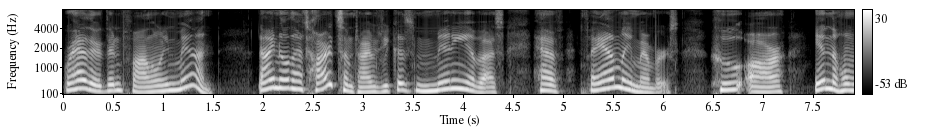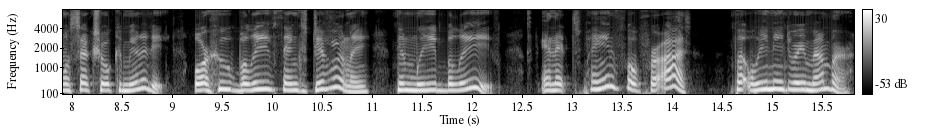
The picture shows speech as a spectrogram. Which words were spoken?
rather than following men. Now, I know that's hard sometimes because many of us have family members who are in the homosexual community or who believe things differently than we believe. And it's painful for us. But we need to remember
